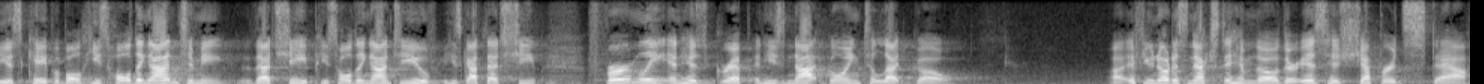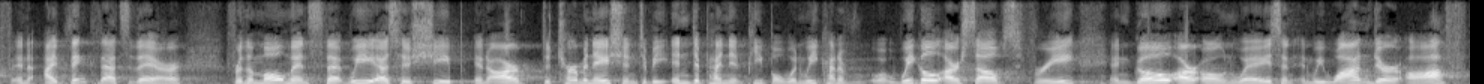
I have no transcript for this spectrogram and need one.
he is capable. He's holding on to me, that sheep. He's holding on to you. He's got that sheep firmly in his grip, and he's not going to let go. Uh, if you notice next to him, though, there is his shepherd's staff. And I think that's there for the moments that we, as his sheep, in our determination to be independent people, when we kind of wiggle ourselves free and go our own ways and, and we wander off uh,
